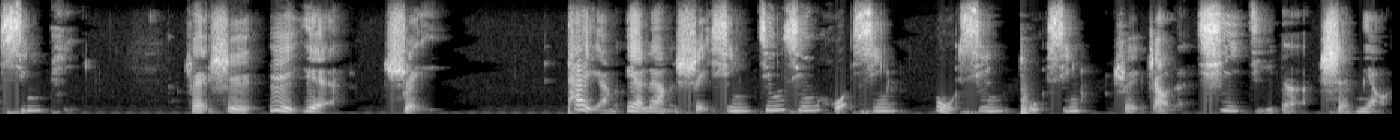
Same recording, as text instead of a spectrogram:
星体，所以是日月水、太阳、月亮、水星、金星、火星、木星、土星，所以造了七级的神庙。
